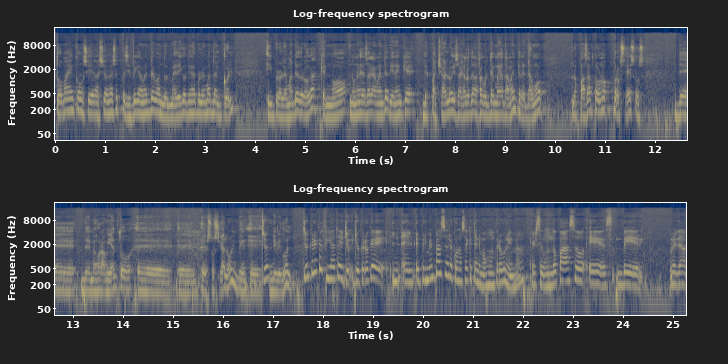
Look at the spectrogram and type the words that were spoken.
toman en consideración eso específicamente cuando el médico tiene problemas de alcohol y problemas de drogas que no, no necesariamente tienen que despacharlos y sacarlos de la facultad inmediatamente, les dan unos, los pasan por unos procesos de, de mejoramiento eh, eh, eh, social, eh, Yo- individual. Yo creo que, fíjate, yo, yo creo que el, el primer paso es reconocer que tenemos un problema. El segundo paso es ver, ¿verdad?,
